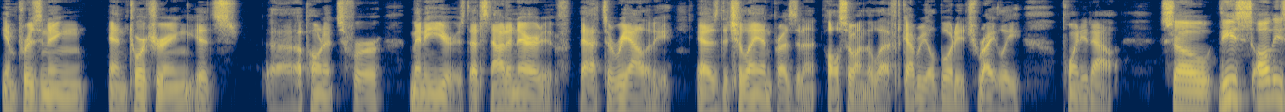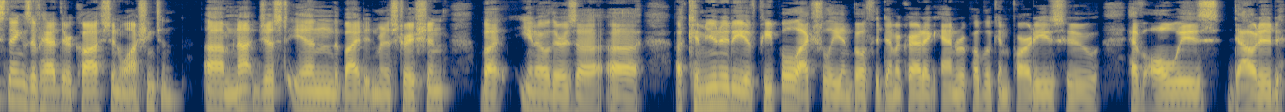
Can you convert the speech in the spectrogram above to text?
imprisoning and torturing its uh, opponents for many years. That's not a narrative. That's a reality, as the Chilean president, also on the left, Gabriel Boric, rightly pointed out. So these all these things have had their cost in Washington, um, not just in the Biden administration, but you know there's a, a, a community of people actually in both the Democratic and Republican parties who have always doubted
